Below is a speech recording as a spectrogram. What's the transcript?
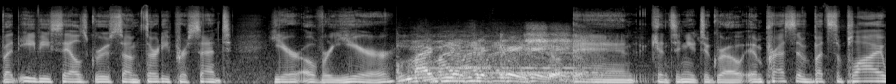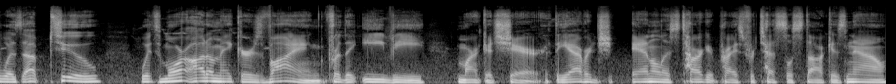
but EV sales grew some 30% year over year. Magnification. And continue to grow. Impressive, but supply was up too, with more automakers vying for the EV market share. The average analyst target price for Tesla stock is now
